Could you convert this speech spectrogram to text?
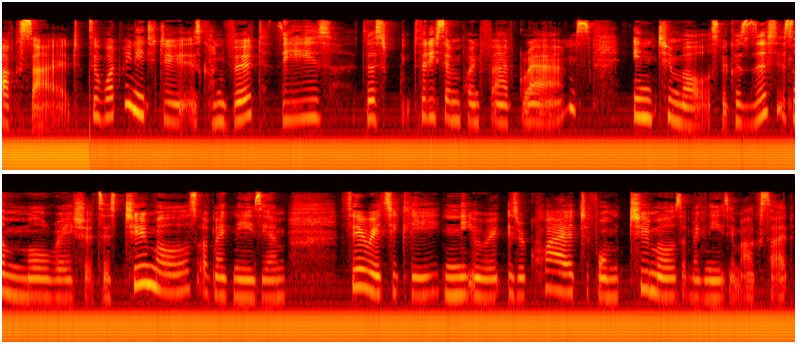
oxide. So what we need to do is convert these this 37.5 grams into moles because this is a mole ratio. It says 2 moles of magnesium theoretically is required to form 2 moles of magnesium oxide.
